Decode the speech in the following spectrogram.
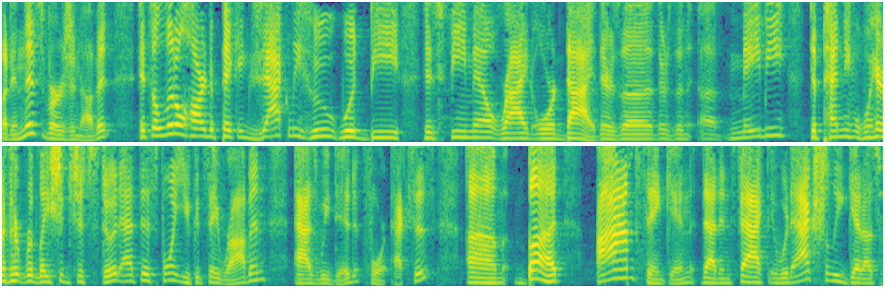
But in this version of it, it's a little hard to pick exactly who would be his female ride or die. There's a there's a, a maybe depending where the relationship stood at this point, you could say Robin, as we did for X's. Um, but I'm thinking that in fact it would actually get us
